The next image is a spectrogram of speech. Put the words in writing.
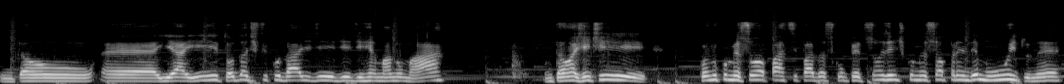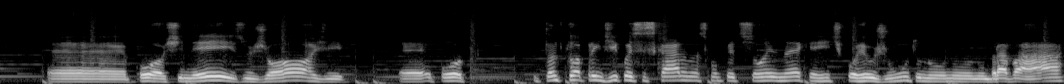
Então, é, e aí toda a dificuldade de, de, de, remar no mar. Então a gente, quando começou a participar das competições, a gente começou a aprender muito, né? é, pô, o chinês, o Jorge, é, pô, o tanto que eu aprendi com esses caras nas competições, né, que a gente correu junto no, no, no Brava A,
